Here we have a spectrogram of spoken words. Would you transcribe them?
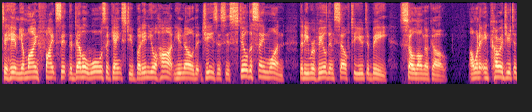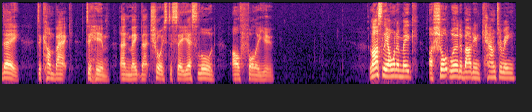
to Him. Your mind fights it, the devil wars against you, but in your heart you know that Jesus is still the same one that He revealed Himself to you to be so long ago. I want to encourage you today to come back to Him and make that choice to say, Yes, Lord, I'll follow you. Lastly, I want to make a short word about encountering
